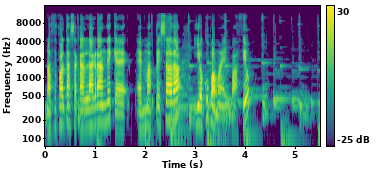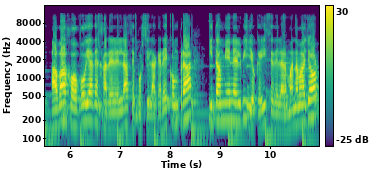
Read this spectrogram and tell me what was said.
No hace falta sacarla grande que es más pesada y ocupa más espacio. Abajo os voy a dejar el enlace por si la queréis comprar y también el vídeo que hice de la hermana mayor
